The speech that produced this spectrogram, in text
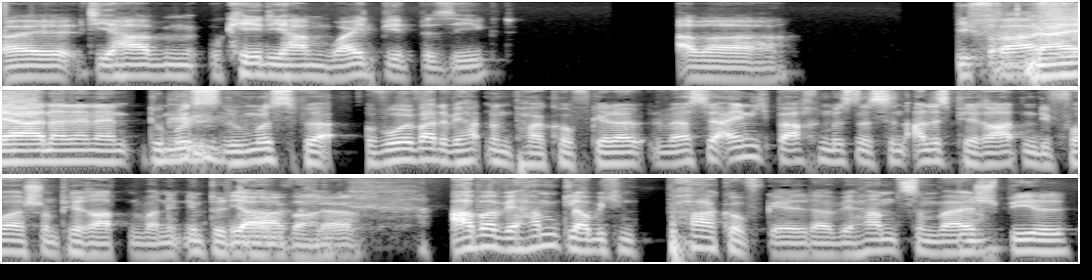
Weil die haben, okay, die haben Whitebeard besiegt, aber Die Frage, Naja, nein, nein, nein. Du musst, du musst, obwohl, warte, wir hatten ein paar Kopfgelder. Was wir eigentlich beachten müssen, das sind alles Piraten, die vorher schon Piraten waren, in Impel ja, Down waren. klar. Aber wir haben, glaube ich, ein paar Kopfgelder. Wir haben zum Beispiel,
